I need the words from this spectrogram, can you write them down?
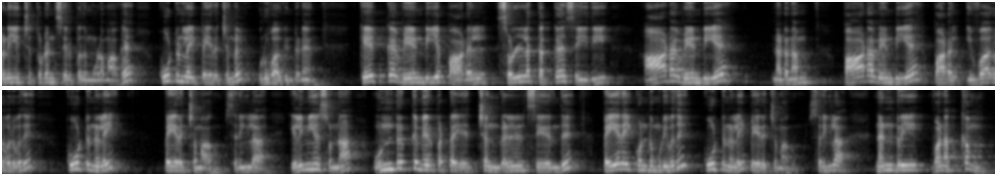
வினையெச்சத்துடன் சேர்ப்பது மூலமாக கூட்டுநிலை பெயரச்சங்கள் உருவாகின்றன. கேட்க வேண்டிய பாடல் சொல்லத்தக்க செய்தி ஆட வேண்டிய நடனம் பாட வேண்டிய பாடல் இவ்வாறு வருவது கூட்டுநிலை பெயரச்சமாகும். சரிங்களா? எளிமையாக சொன்னால் ஒன்றுக்கு மேற்பட்ட எச்சங்கள் சேர்ந்து பெயரை கொண்டு முடிவது கூட்டுநிலை பெயரச்சமாகும். சரிங்களா? நன்றி வணக்கம்.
